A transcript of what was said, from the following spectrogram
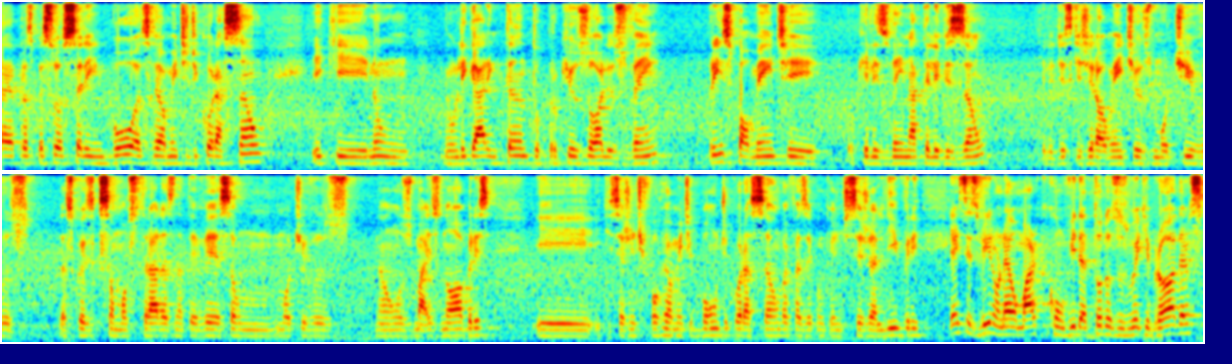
é para as pessoas serem boas realmente de coração e que não, não ligarem tanto para o que os olhos veem, principalmente o que eles veem na televisão. Ele diz que geralmente os motivos das coisas que são mostradas na TV são motivos não os mais nobres e, que se a gente for realmente bom de coração vai fazer com que a gente seja livre. E aí vocês viram, né? O Mark convida todos os Wiki Brothers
